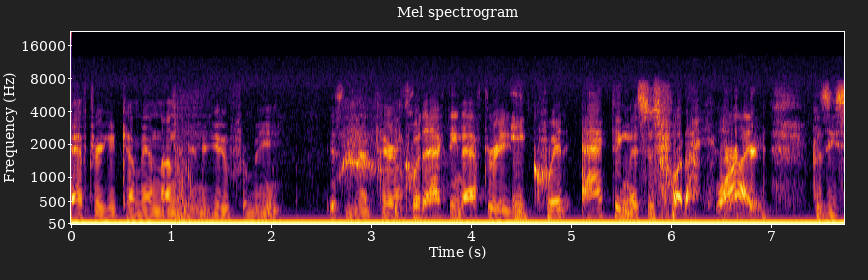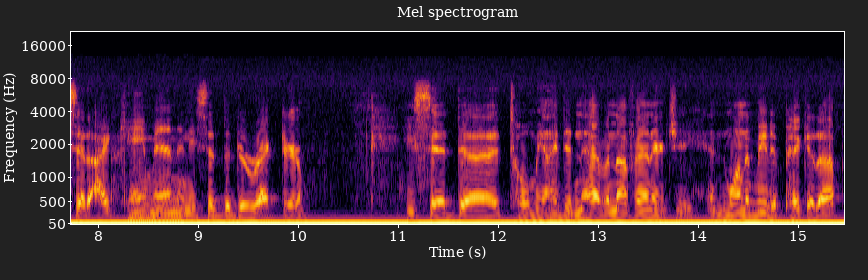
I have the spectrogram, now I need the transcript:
after he'd come in on an interview for me. Isn't that terrible? he quit acting after he. He quit acting. This is what I Why? heard. Because he said I came in and he said the director. He said uh, told me I didn't have enough energy and wanted me to pick it up.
